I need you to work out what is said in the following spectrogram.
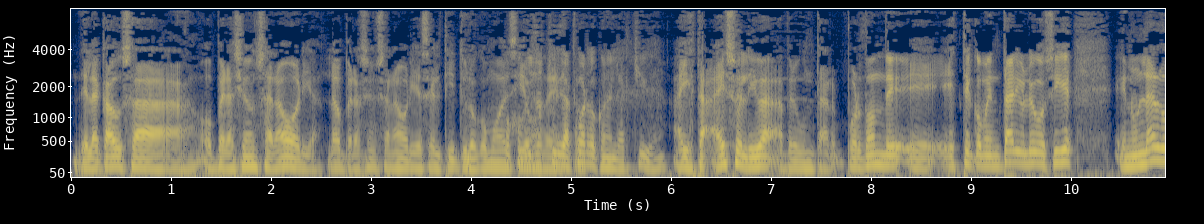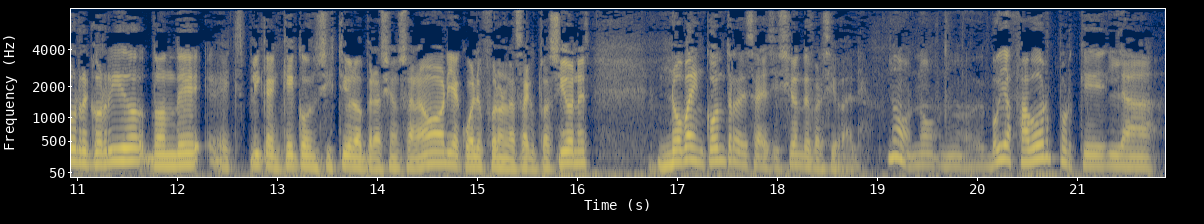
de la causa Operación Zanahoria. La Operación Zanahoria es el título, como Ojo que decíamos. yo estoy de acuerdo con el archivo. ¿eh? Ahí está, a eso le iba a preguntar, por dónde eh, este comentario luego sigue en un largo recorrido donde explica en qué consistió la operación Zanahoria, cuáles fueron las actuaciones, no va en contra de esa decisión de Percivale. No, no, no. Voy a favor porque la,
